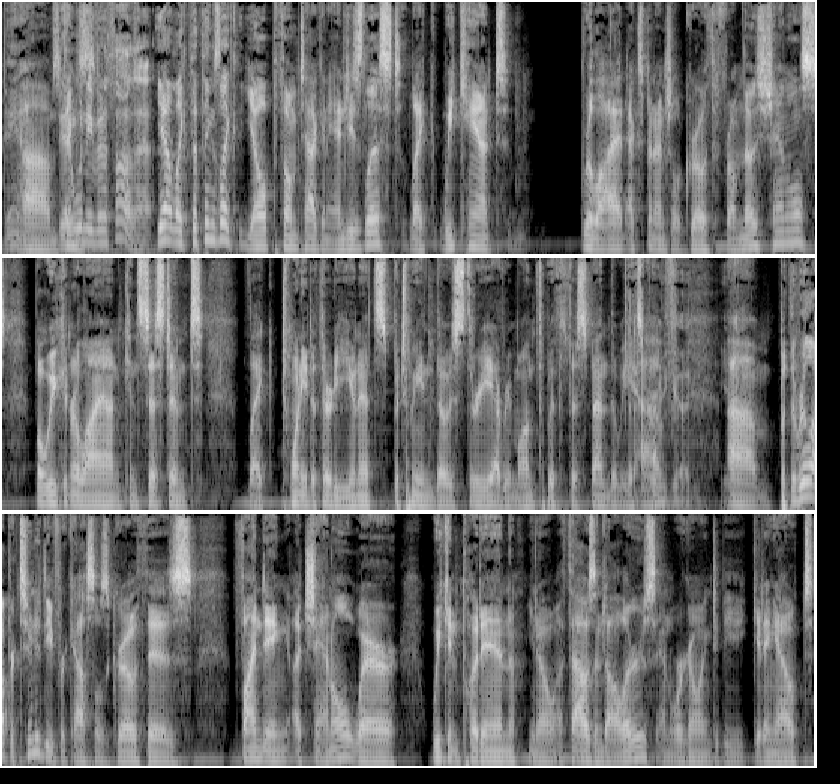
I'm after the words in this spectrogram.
Damn. Um, See, I wouldn't even have thought of that. yeah, like the things like Yelp, Thumbtack, and Angie's List, like we can't rely on exponential growth from those channels, but we can rely on consistent like 20 to 30 units between those three every month with the spend that we have. pretty good. Um, but the real opportunity for Castle's growth is finding a channel where we can put in, you know, a thousand dollars and we're going to be getting out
